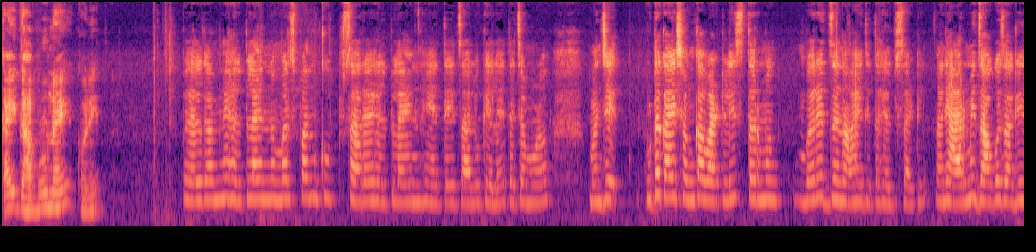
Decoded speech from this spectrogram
काही घाबरू नये कोणी. पहलगामने हेल्पलाईन नंबर्स पण खूप सारे हेल्पलाईन हे ते चालू केलंय. त्याच्यामुळं म्हणजे कुठं काही शंका वाटलीच तर मग बरेच जण आहेत तिथं हेल्पसाठी आणि आर्मी जागोजागी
